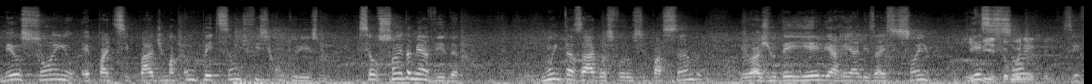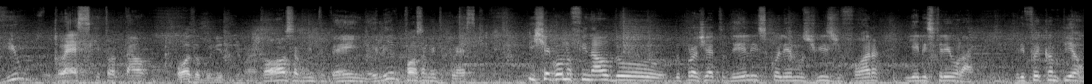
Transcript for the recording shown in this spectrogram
Meu sonho é participar de uma competição de fisiculturismo. Esse é o sonho da minha vida. Muitas águas foram se passando, eu ajudei ele a realizar esse sonho. Que e esse sonho, bonito você viu? Classic total. Posa bonito demais. Posa muito bem, ele posa muito classic. E chegou no final do, do projeto dele, escolhemos juiz de fora e ele estreou lá. Ele foi campeão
